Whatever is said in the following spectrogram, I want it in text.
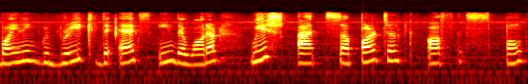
boiling, break the eggs in the water with a spoon of spoon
